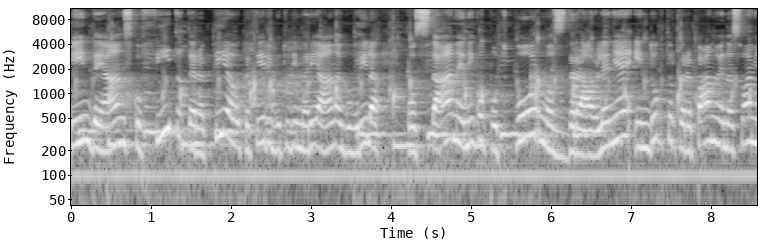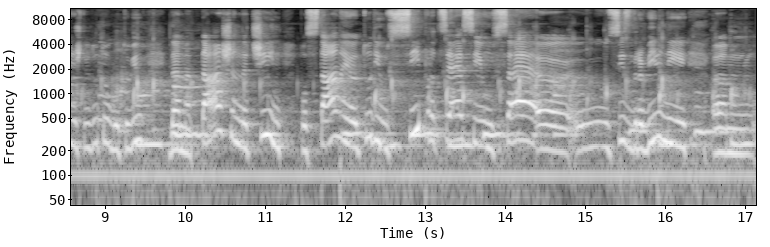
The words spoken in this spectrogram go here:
in dejansko fitoterapija, o kateri bo tudi Marija Ana govorila, postane neko podporno zdravljenje. In dr. Korepano je na svojem inštitutu ugotovil, da na tašen način postanejo tudi vsi procesi, vse, uh, vsi zdravilni um,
